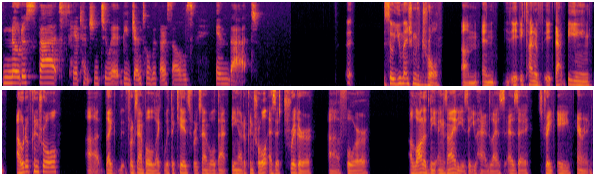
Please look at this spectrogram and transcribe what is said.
notice that, pay attention to it, be gentle with ourselves in that? Uh, so you mentioned control, um, and it, it kind of it, that being out of control uh, like for example, like with the kids, for example, that being out of control as a trigger uh, for a lot of the anxieties that you had as as a straight A parent.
